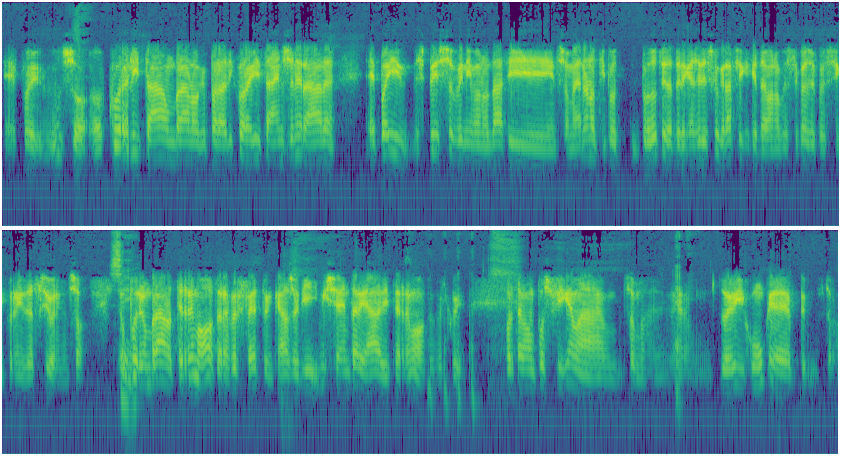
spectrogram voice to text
e poi, non so, coralità, un brano che parla di coralità in generale, e poi spesso venivano dati, insomma, erano tipo prodotti da delle case discografiche che davano queste cose per sincronizzazioni, non so. Sì. Oppure un brano terremoto era perfetto in caso di vicenda reale di terremoto, per cui portava un po' sfiga, ma insomma, era, dovevi comunque insomma,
